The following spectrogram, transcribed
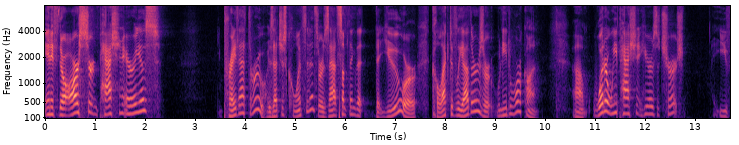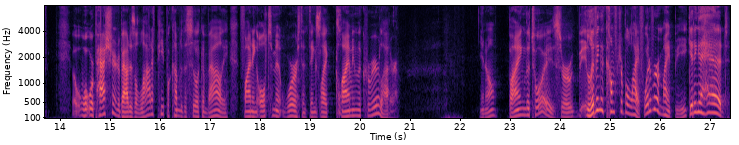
And if there are certain passion areas pray that through. Is that just coincidence, or is that something that, that you or collectively others or we need to work on? Um, what are we passionate here as a church? You've, what we're passionate about is a lot of people come to the Silicon Valley finding ultimate worth in things like climbing the career ladder, you know, buying the toys or living a comfortable life, whatever it might be, getting ahead.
